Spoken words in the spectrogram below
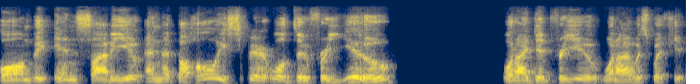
on the inside of you, and that the Holy Spirit will do for you what I did for you when I was with you.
